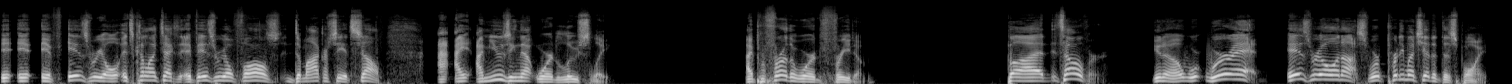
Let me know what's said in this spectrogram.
If Israel, it's kind of like Texas. If Israel falls, democracy itself. I, I'm using that word loosely. I prefer the word freedom. But it's over. You know, we're, we're it. Israel and us. We're pretty much it at this point.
